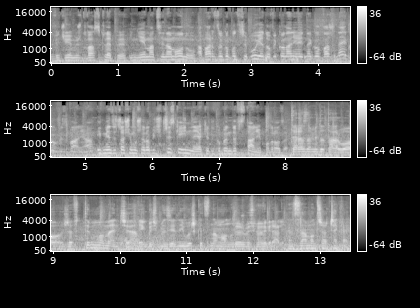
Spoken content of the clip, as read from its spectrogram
Wydziłem już dwa sklepy i nie ma cynamonu, a bardzo go potrzebuję do wykonania jednego ważnego wyzwania. I w międzyczasie muszę robić wszystkie inne, jakie tylko będę w stanie po drodze. Teraz do mnie dotarło, że w tym momencie, jakbyśmy zjedli łyżkę cynamonu, to już byśmy wygrali. Ten cynamon trzeba czekać,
